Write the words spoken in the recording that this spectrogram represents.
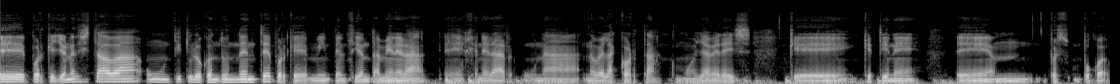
Eh, porque yo necesitaba un título contundente, porque mi intención también era eh, generar una novela corta, como ya veréis, que, tiene eh, pues un poco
